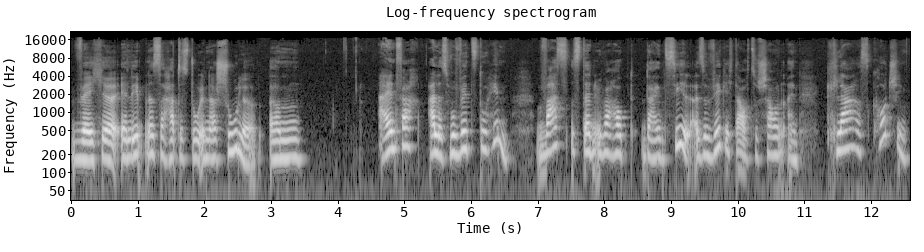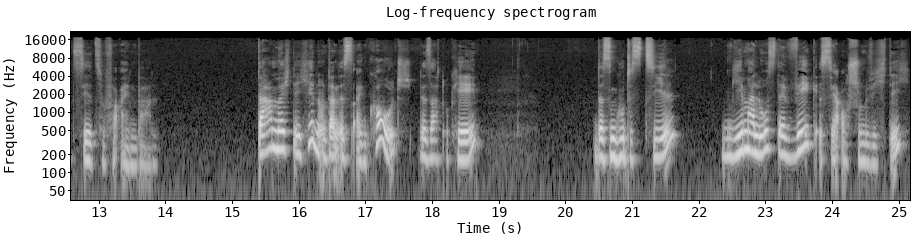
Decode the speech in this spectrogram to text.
Welche Erlebnisse hattest du in der Schule? Ähm, einfach alles. Wo willst du hin? Was ist denn überhaupt dein Ziel? Also wirklich da auch zu schauen, ein klares Coaching-Ziel zu vereinbaren. Da möchte ich hin. Und dann ist ein Coach, der sagt, okay, das ist ein gutes Ziel. Geh mal los, der Weg ist ja auch schon wichtig.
